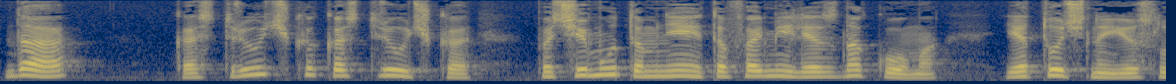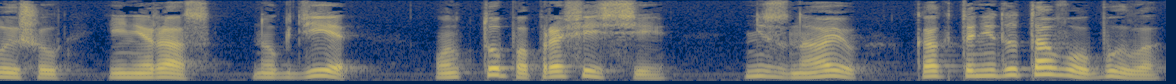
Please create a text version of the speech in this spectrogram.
«Да». «Кострючка, Кострючка. Почему-то мне эта фамилия знакома. Я точно ее слышал, и не раз. Но где? Он кто по профессии?» «Не знаю. Как-то не до того было».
